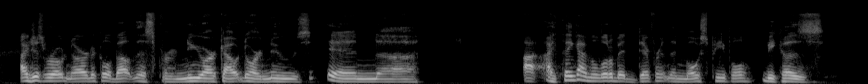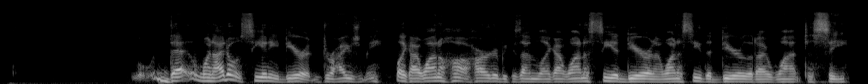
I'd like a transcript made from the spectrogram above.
I just wrote an article about this for New York Outdoor News, and uh, I, I think I'm a little bit different than most people because that when I don't see any deer, it drives me. Like I want to hunt harder because I'm like I want to see a deer and I want to see the deer that I want to see.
